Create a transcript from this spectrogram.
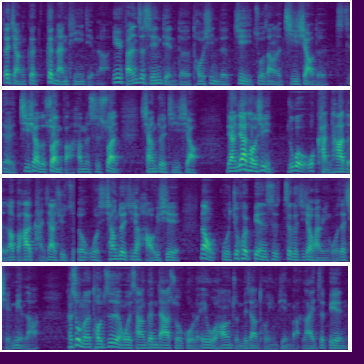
再讲更更难听一点啊，因为反正这时间点的投信的记做账的绩效的呃绩效的算法，他们是算相对绩效，两家投信如果我砍他的，然后把他砍下去之后，我相对绩效好一些，那我我就会变成是这个绩效排名我在前面啦。可是我们的投资人，我也常常跟大家说过了，哎，我好像准备这样投影片吧，来这边，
